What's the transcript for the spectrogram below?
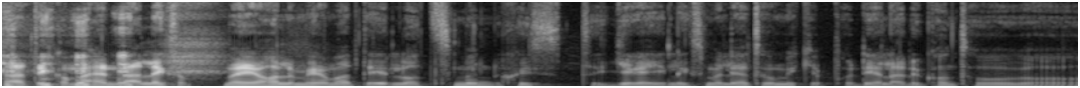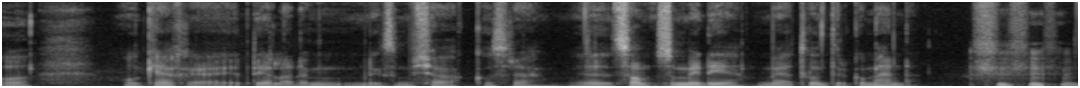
att det kommer hända liksom. Men jag håller med om att det låter som en schysst grej liksom, eller jag tror mycket på delade kontor och, och, och kanske delade liksom, kök och sådär, eh, som, som idé, men jag tror inte det kommer hända.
